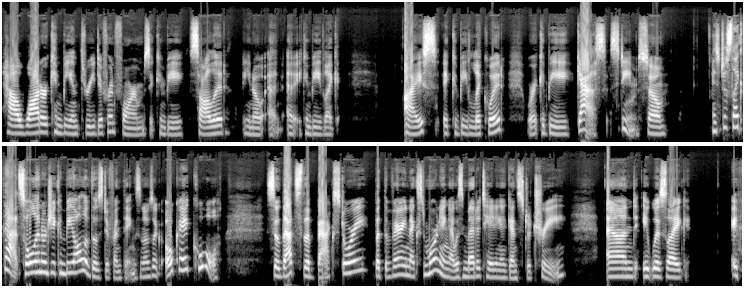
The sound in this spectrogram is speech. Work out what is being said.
how water can be in three different forms. It can be solid, you know, and, and it can be like ice, it could be liquid, or it could be gas, steam. So it's just like that. Soul energy can be all of those different things. And I was like, okay, cool. So that's the backstory. But the very next morning, I was meditating against a tree. And it was like if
